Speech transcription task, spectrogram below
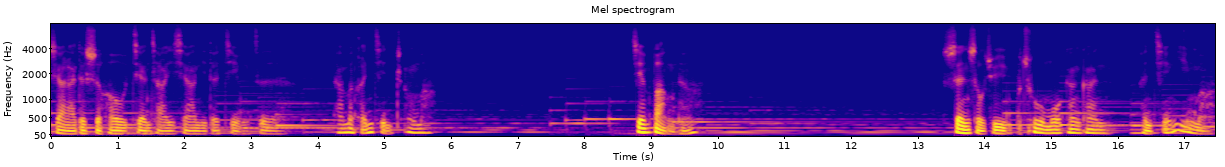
下来的时候，检查一下你的颈子，他们很紧张吗？肩膀呢？伸手去触摸看看，很坚硬吗？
